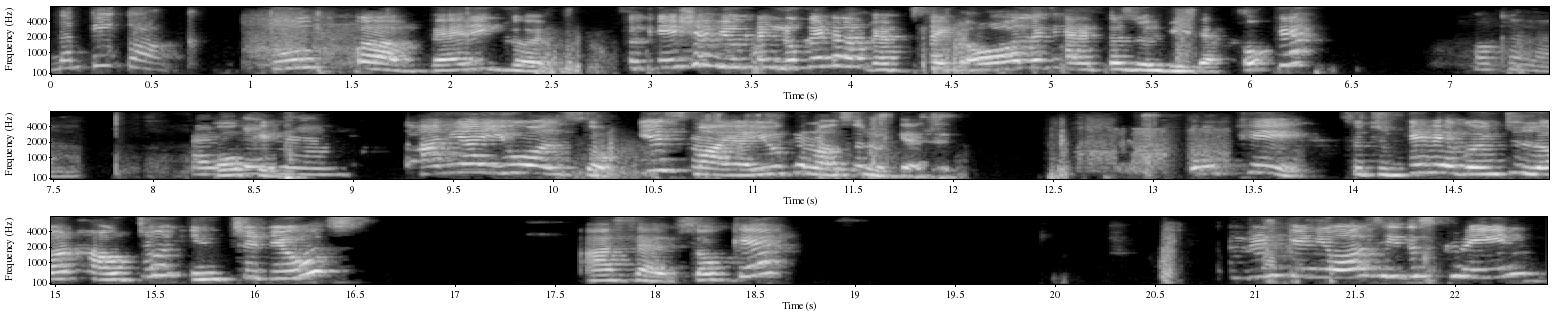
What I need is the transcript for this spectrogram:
the peacock. Super, very good. So Keshav, you can look at our website. All the characters will be there. Okay? Okay, ma'am. Okay. Tanya, you also. Yes, Maya, you can also look at it. Okay, so today we are going to learn how to introduce ourselves. Okay? Children, can you all see the screen?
